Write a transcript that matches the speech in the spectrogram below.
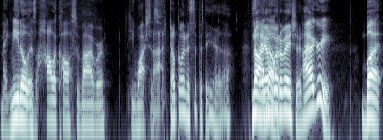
Magneto is a Holocaust survivor. He watched his Ah, don't go into sympathy here, though. No, I Stay on know. motivation. I agree. But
